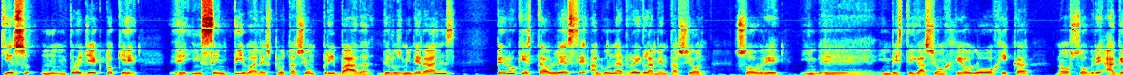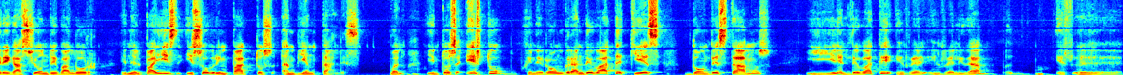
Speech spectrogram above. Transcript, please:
que es un, proyecto que eh, incentiva la explotación privada de los minerales, pero que establece alguna reglamentación sobre eh, investigación geológica, ¿no? sobre agregación de valor en el país y sobre impactos ambientales. Bueno, y entonces esto generó un gran debate que es dónde estamos y el debate en, realidad eh, eh,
